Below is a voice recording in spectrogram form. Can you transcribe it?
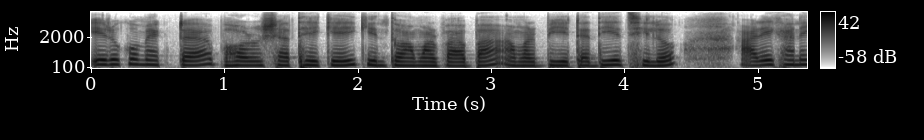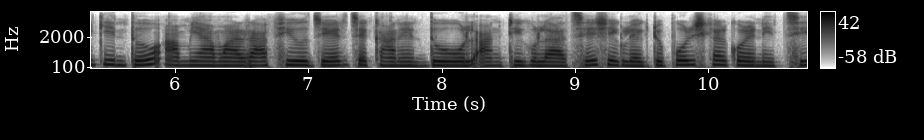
এরকম একটা ভরসা থেকেই কিন্তু আমার বাবা আমার বিয়েটা দিয়েছিল। আর এখানে কিন্তু আমি আমার রাফিউজের যে কানের দুল, আংটিগুলো আছে সেগুলো একটু পরিষ্কার করে নিচ্ছি।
